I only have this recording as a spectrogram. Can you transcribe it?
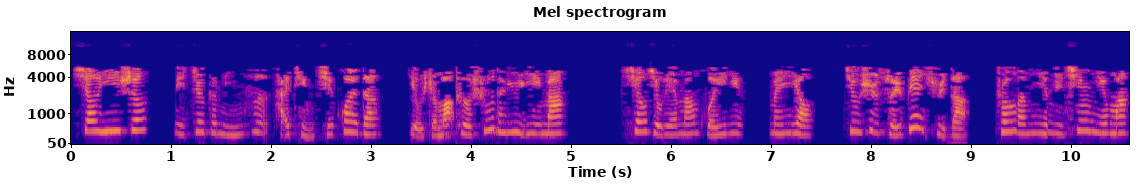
萧医生，你这个名字还挺奇怪的。有什么特殊的寓意吗？萧九连忙回应：“没有，就是随便取的，装文艺女青年吗？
